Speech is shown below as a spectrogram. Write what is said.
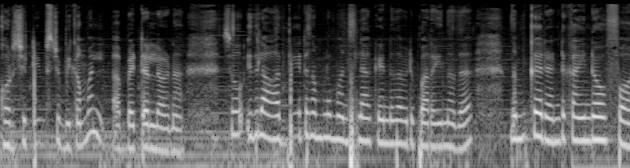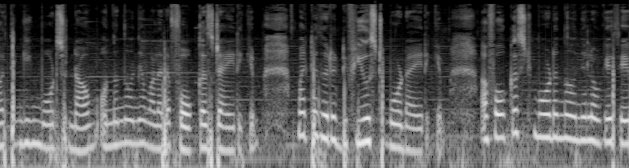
കുറച്ച് tips to become a better learner so ഇതിൽ ആദ്യമായിട്ട് നമ്മൾ മനസ്സിലാക്കേണ്ടത് അവർ പറയുന്നത് നമുക്ക് രണ്ട് കൈൻഡ് ഓഫ് തിങ്കിങ് മോഡ്സ് ഉണ്ടാവും. ഒന്നെന്ന് പറഞ്ഞാൽ വളരെ ഫോക്കസ്ഡ് ആയിരിക്കും. മറ്റേതൊരു ഡിഫ്യൂസ്ഡ് മോഡായിരിക്കും ആ ഫോക്കസ്ഡ് മോഡ് എന്ന് പറഞ്ഞാൽ ഓക്കെ സേ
